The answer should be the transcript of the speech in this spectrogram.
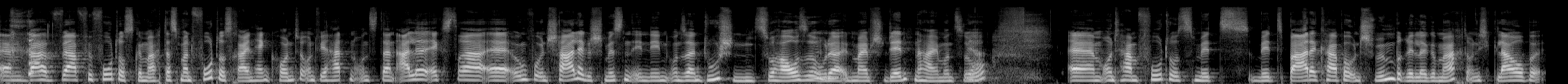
ähm, war, war für Fotos gemacht, dass man Fotos reinhängen konnte. Und wir hatten uns dann alle extra äh, irgendwo in Schale geschmissen in den unseren Duschen zu Hause oder in meinem Studentenheim und so. Ja. Ähm, und haben Fotos mit, mit Badekappe und Schwimmbrille gemacht. Und ich glaube,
